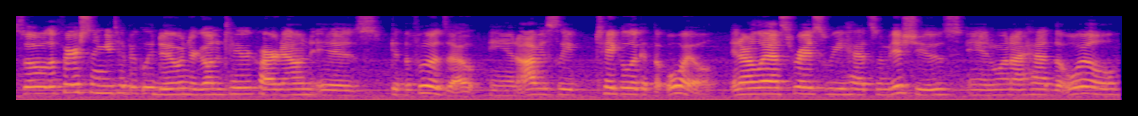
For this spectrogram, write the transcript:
So the first thing you typically do when you're going to tear your car down is get the fluids out and obviously take a look at the oil. In our last race we had some issues and when I had the oil,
